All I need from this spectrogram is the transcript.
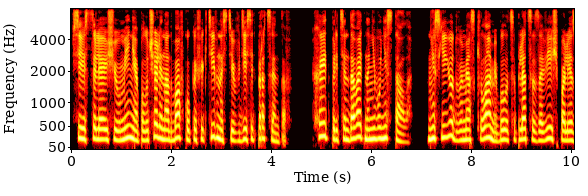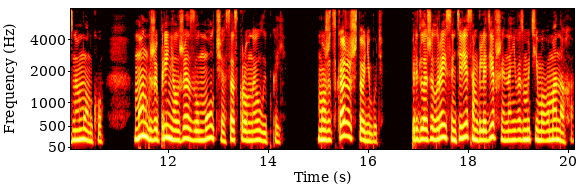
Все исцеляющие умения получали надбавку к эффективности в 10%. Хейт претендовать на него не стала. Не с ее двумя скиллами было цепляться за вещь, полезную Монку. Монг же принял жезл молча, со скромной улыбкой. «Может, скажешь что-нибудь?» — предложил Рей с интересом, глядевший на невозмутимого монаха.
